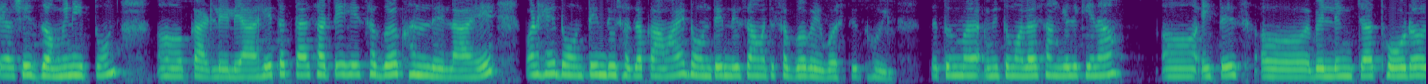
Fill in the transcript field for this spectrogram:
ते असे जमिनीतून काढलेले आहे. तर त्यासाठी हे सगळं खणलेलं आहे. पण हे दोन तीन दिवसाचं काम आहे. दोन तीन दिवसामध्ये सगळं व्यवस्थित होईल. तर तुम्हाला मी तुम्हाला सांगेल की ना इथेच बिल्डिंगच्या थोडं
